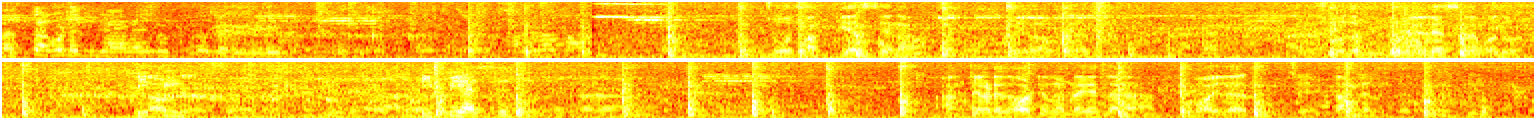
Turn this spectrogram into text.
सस्ता कुठे तुझ्या आला लुटतो घरी. चोच अख्खी असते ना ते गावठी असतं चोच अशी तोडलेली असते ना मधून. असतं. डीपी असते ती. आमच्याकडे गावठी कोंबडा घेतला ना बॉयलर कापल्यानंतर.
